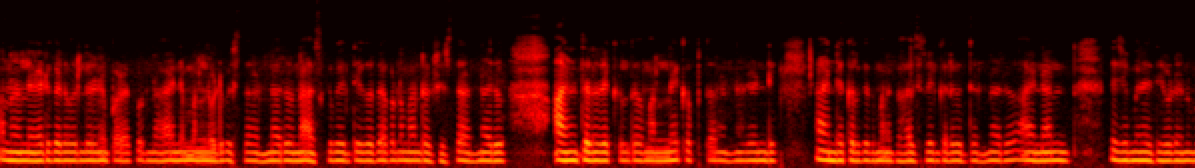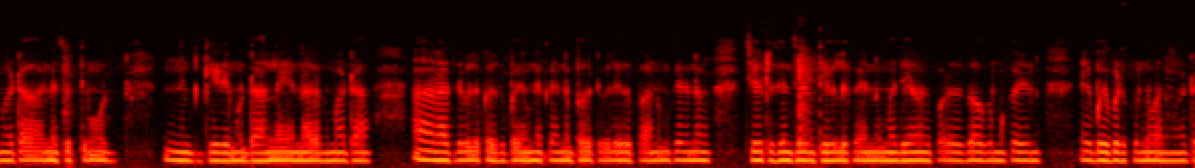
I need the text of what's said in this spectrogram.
మనల్ని ఏటగడవల్లోనే పడకుండా ఆయన మనల్ని నడిపిస్తూ అంటున్నారు. నాశకమైన తెగులు రాకుండా మనం రక్షిస్తూ అంటున్నారు. ఆయన తన రెక్కలతో మనల్ని కప్పుతానంటున్నారండి ఆయన రెక్కల కింద మనకు ఆశ్రయం కలుగుద్ది అంటున్నారు. ఆయన నిజమైన దేవుడు అనమాట ఆయన సత్యము కేడేమో డాల్నే అన్నారనమాట రాత్రి వెలుకలకు భయంకైనా పగటి వెలుగు ప్రాణంకైనా చేతులు సెంచరిన తెగులకైనా మధ్యాహ్నం పడే రోగంకైనా భయపడుకుందాం అనమాట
